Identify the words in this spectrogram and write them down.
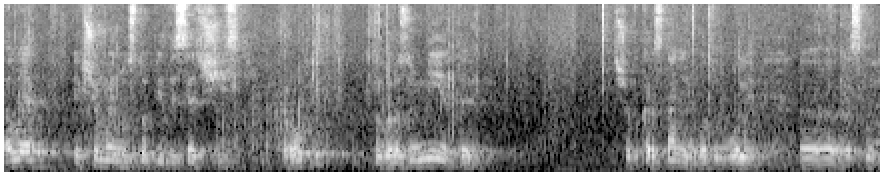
Але якщо майно 156 років ви розумієте, що використання його доволі е, складне.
